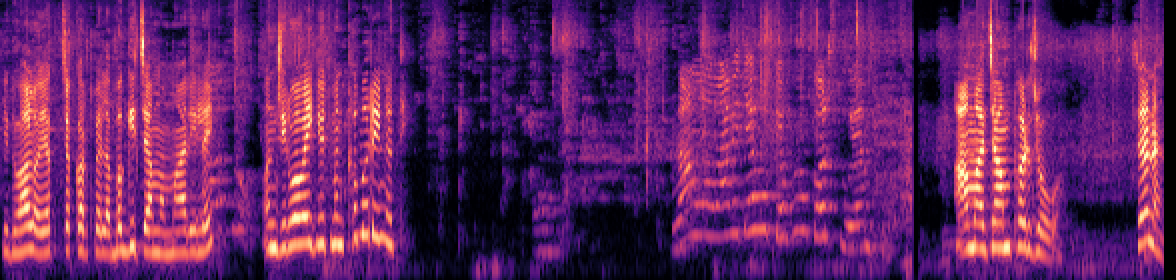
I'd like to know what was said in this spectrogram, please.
કીધું હાલો એક ચક્કર પેલા બગીચામાં મારી લઈ. અંજીર વવાઈ ગયું મને ખબર નથી. આમાં જામફળ જોવો. છે ને?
